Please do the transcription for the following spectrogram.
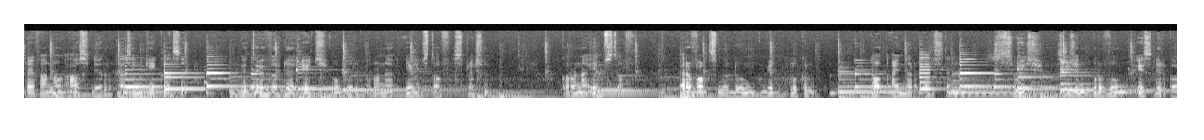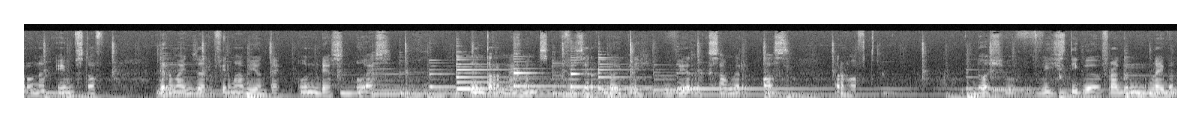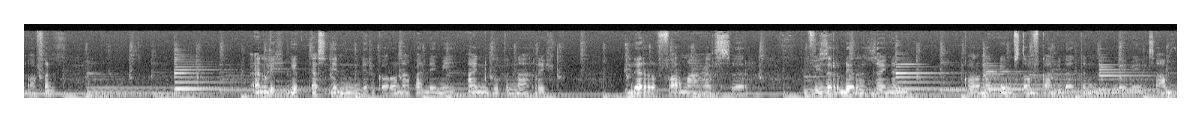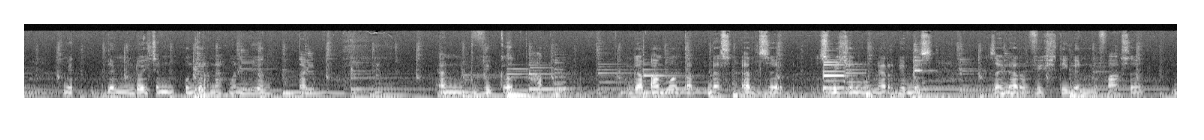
Stefano aus der Helsinki-Klasse. Heute über der Age über Corona-Impfstoff sprechen. Corona-Impfstoff. Erfolgsmeldung mit Lücken. Laut einer ersten Zwischenprüfung ist der Corona-Impfstoff der Mainzer Firma BioNTech und des US-Unternehmens Pfizer deutlich wirksamer als erhofft. Doch wichtige Fragen bleiben offen. Endlich gibt es in der Corona-Pandemie eine gute Nachricht. Der Pharmahersteller Pfizer der seinen Corona-Impfstoffkandidaten gemeinsam mit dem deutschen Unternehmen BioNTech entwickelt hat, gab am Montag das erste Zwischenergebnis seiner wichtigen Phase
